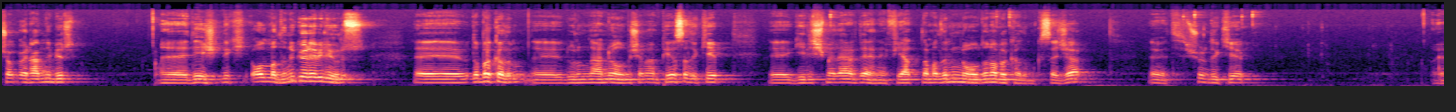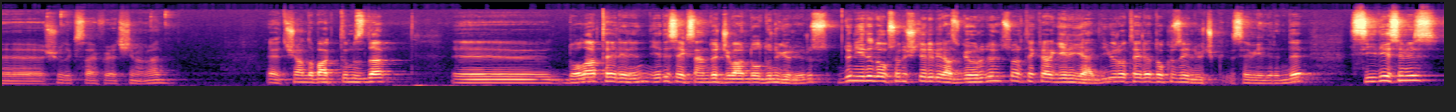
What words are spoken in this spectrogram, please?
çok önemli bir e, değişiklik olmadığını görebiliyoruz. E, da bakalım e, durumlar ne olmuş. Hemen piyasadaki e, gelişmelerde hani fiyatlamaların ne olduğuna bakalım kısaca. Evet şuradaki e, şuradaki sayfayı açayım hemen. Evet şu anda baktığımızda e, dolar TL'nin 7.84 civarında olduğunu görüyoruz. Dün 7.93'leri biraz gördü. Sonra tekrar geri geldi. Euro TL 9.53 seviyelerinde. CDS'imiz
